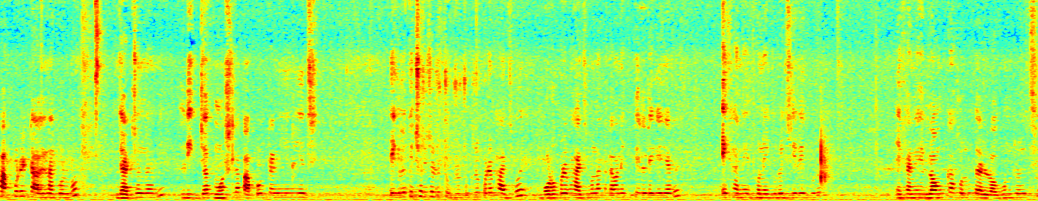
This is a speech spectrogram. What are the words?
পাঁপড়ের ডালনা করব। যার জন্য আমি লিকজত মশলা, পাঁপড়টা নিয়ে নিয়েছি। এগুলোকে ছোটো ছোটো টুকরো টুকরো করে ভাজবো, বড় করে ভাজবো না, তাহলে অনেক তেল লেগে যাবে। এখানে ধনে গুঁড়ো, জিরে গুঁড়ো, এখানে লঙ্কা, হলুদ আর লবণ রয়েছে।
